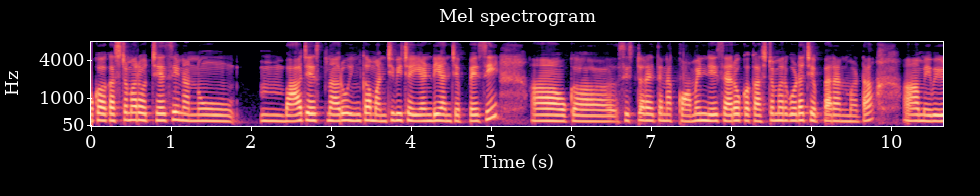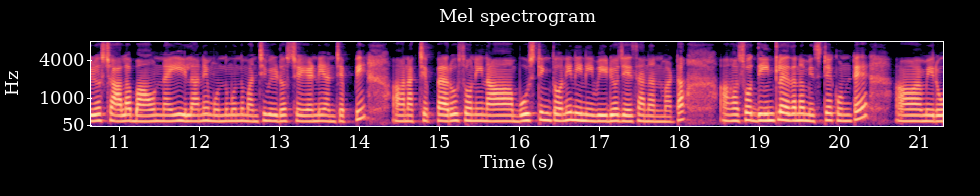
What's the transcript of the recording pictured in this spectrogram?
ఒక కస్టమర్ వచ్చేసి నన్ను బాగా చేస్తున్నారు ఇంకా మంచివి చేయండి అని చెప్పేసి ఒక సిస్టర్ అయితే నాకు కామెంట్ చేశారు ఒక కస్టమర్ కూడా చెప్పారనమాట మీ వీడియోస్ చాలా బాగున్నాయి ఇలానే ముందు ముందు మంచి వీడియోస్ చేయండి అని చెప్పి నాకు చెప్పారు. సో నేను ఆ బూస్టింగ్తోని నేను ఈ వీడియో చేశాను అనమాట సో దీంట్లో ఏదైనా మిస్టేక్ ఉంటే మీరు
